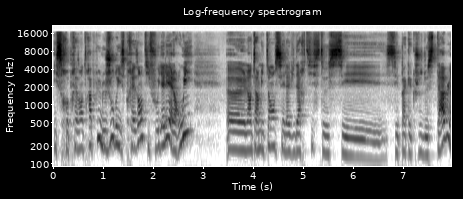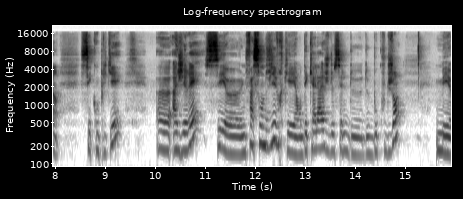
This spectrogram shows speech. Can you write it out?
il se représentera plus. Le jour où il se présente, il faut y aller. Alors oui, euh, l'intermittence et la vie d'artiste, c'est c'est pas quelque chose de stable, c'est compliqué euh, à gérer. C'est euh, une façon de vivre qui est en décalage de celle de, beaucoup de gens. Mais,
